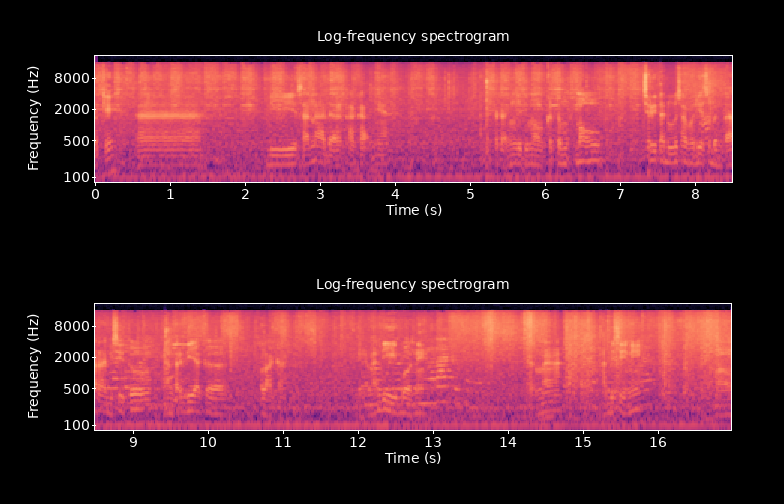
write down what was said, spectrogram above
Oke eh, di sana ada kakaknya. Kakaknya jadi mau ketemu mau cerita dulu sama dia sebentar habis itu ngantar dia ke Kolaka. Ya, nanti Bone. Karena habis ini mau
